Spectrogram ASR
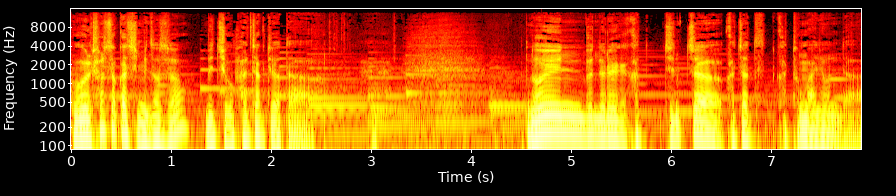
그걸 철석같이 믿어서 미치고 발작 뛰었다. 예. 노인분들에게 가- 진짜 가짜 카톡 많이 온다.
